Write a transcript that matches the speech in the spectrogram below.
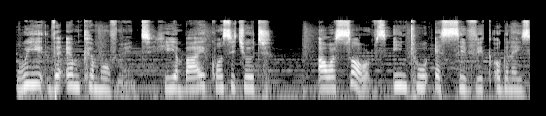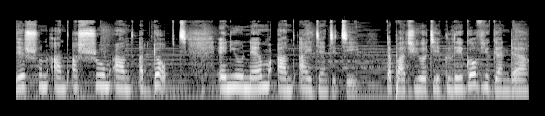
we the mk movement hereby constitute ourselves into a civic organization and assume and adopt a new name and identity, the Patriotic League of Uganda,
